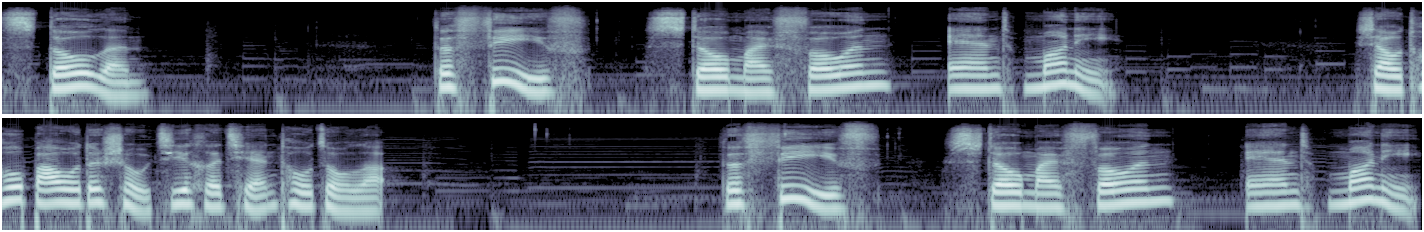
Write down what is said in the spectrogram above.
stolen。The thief stole my phone and money。小偷把我的手机和钱偷走了。The thief stole my phone and money.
